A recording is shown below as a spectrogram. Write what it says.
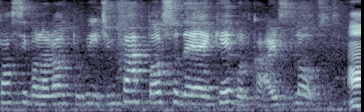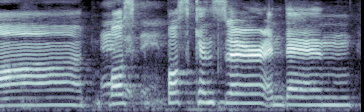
possible at all to reach. In fact, also the cable car is closed. Ah, uh, post, post cancer and then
